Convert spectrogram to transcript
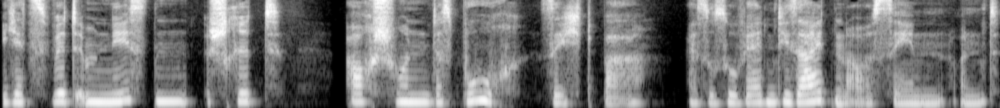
jetzt wird im nächsten Schritt auch schon das Buch sichtbar. Also so werden die Seiten aussehen und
